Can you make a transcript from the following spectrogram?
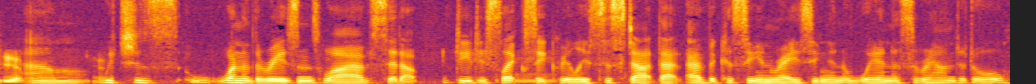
Yep. um, which is one of the reasons why I've set up Dear Dyslexic, Mm. really, is to start that advocacy and raising an awareness around it all.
